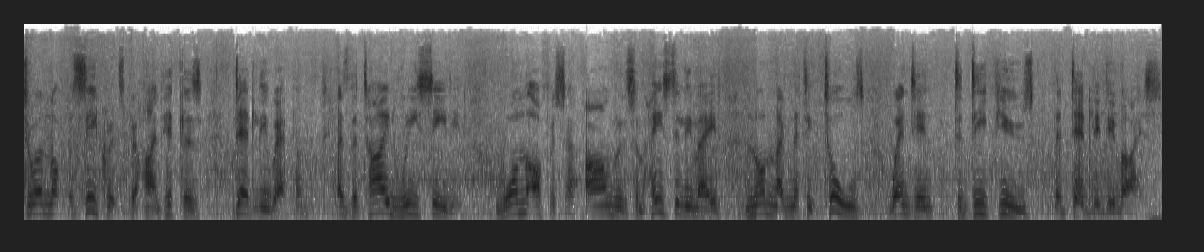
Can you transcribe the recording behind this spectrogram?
to unlock the secrets behind Hitler's deadly weapon. As the tide receded, one officer, armed with some hastily made non-magnetic tools, went in to defuse the deadly device.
